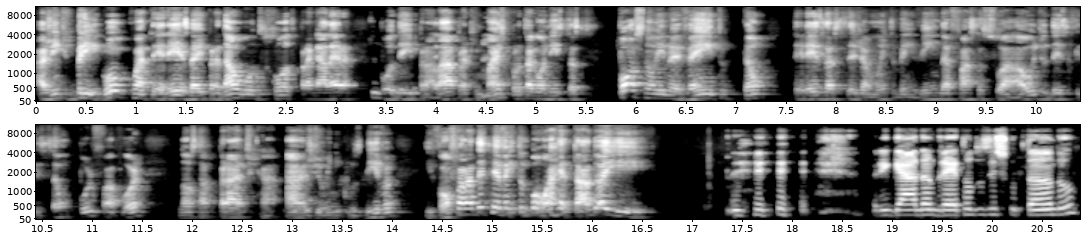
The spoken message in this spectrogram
A gente brigou com a Tereza aí para dar algum desconto para a galera poder ir para lá, para que mais protagonistas possam ir no evento. Então, Tereza, seja muito bem-vinda. Faça sua audiodescrição, por favor. Nossa prática ágil inclusiva. E vamos falar desse evento bom arretado aí. Obrigada, André. Todos escutando?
